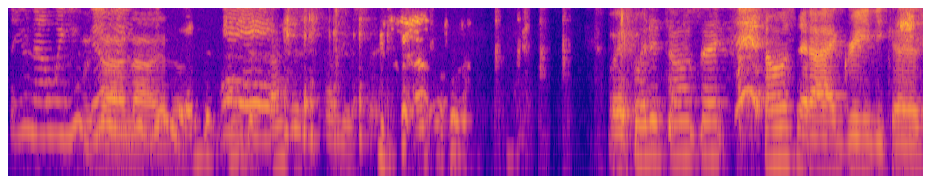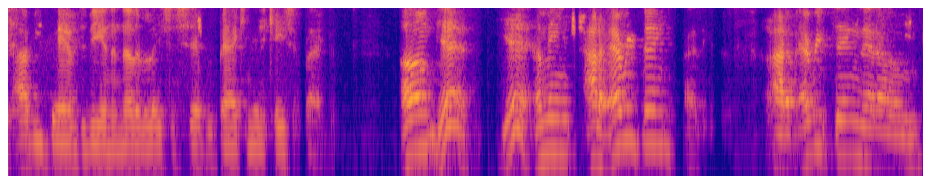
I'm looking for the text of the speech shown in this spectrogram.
So you know when you good, No, you no, good. I'm just, I'm just saying. Wait, what did Tom say? Tom said, I agree because I'd be damned to be in another relationship with bad communication factor. Um, yeah, yeah. I mean, out of everything, out of everything that um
